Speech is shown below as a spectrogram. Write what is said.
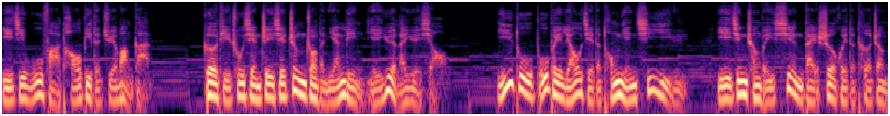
以及无法逃避的绝望感，个体出现这些症状的年龄也越来越小。一度不被了解的童年期抑郁，已经成为现代社会的特征。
